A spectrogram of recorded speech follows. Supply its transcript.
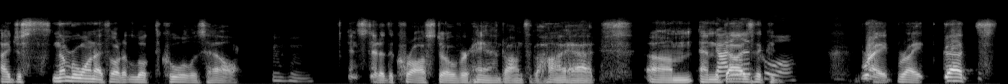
I just number one I thought it looked cool as hell. Mm-hmm instead of the crossed over hand onto the hi hat. Um, and Gotta the guys that cool. could, right, right. That's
